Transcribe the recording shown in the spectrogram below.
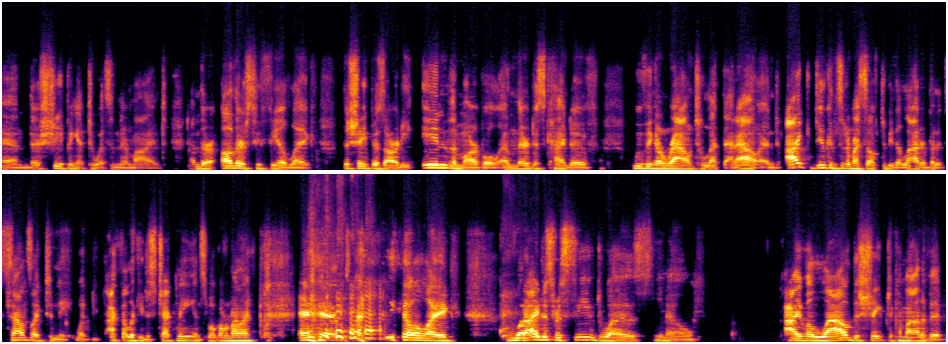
and they're shaping it to what's in their mind, and there are others who feel like the shape is already in the marble and they're just kind of moving around to let that out. And I do consider myself to be the latter, but it sounds like to me what I felt like you just checked me and spoke over my life. And I feel like what I just received was, you know, I've allowed the shape to come out of it,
